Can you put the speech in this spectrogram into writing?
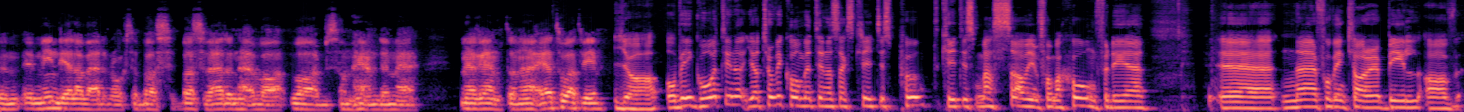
för min del av världen också, börs, börsvärlden här, vad, vad som händer med med räntorna. Jag tror att vi... Ja, och vi går till, jag tror vi kommer till någon slags kritisk punkt, kritisk massa av information för det Eh, när får vi en klarare bild av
